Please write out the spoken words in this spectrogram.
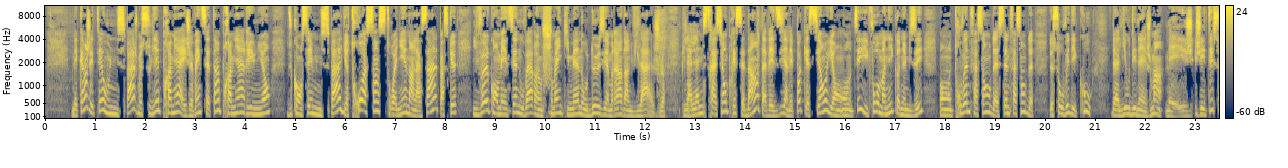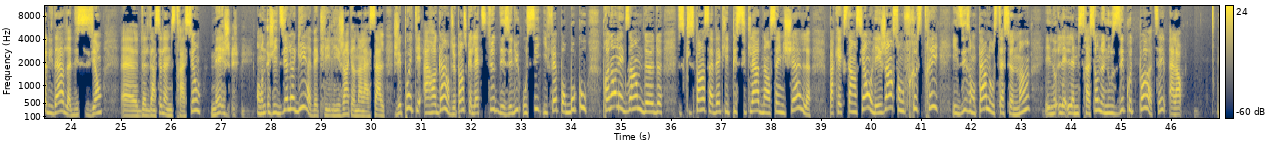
Mais quand j'étais au municipal, je me souviens, première, j'ai 27 ans, première réunion du conseil municipal, il y a 300 citoyens dans la salle parce que ils veulent qu'on maintienne ouvert un chemin qui mène au deuxième rang dans le village. Là. Puis l'administration précédente avait dit, il n'y en a pas question, ils ont, il faut au moment économiser. On trouvait une façon de, c'était une façon de, de sauver des coûts liés au déneigement mais j'ai été solidaire de la décision euh, de, cette administration, mais j'ai dialogué avec les, gens qui sont dans la salle. J'ai pas été arrogante. Je pense que l'attitude des élus aussi y fait pour beaucoup. Prenons l'exemple de, ce qui se passe avec les pistes cyclables dans Saint-Michel. Par extension, les gens sont frustrés. Ils disent on perd nos stationnements et l'administration ne nous écoute pas. sais. Alors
